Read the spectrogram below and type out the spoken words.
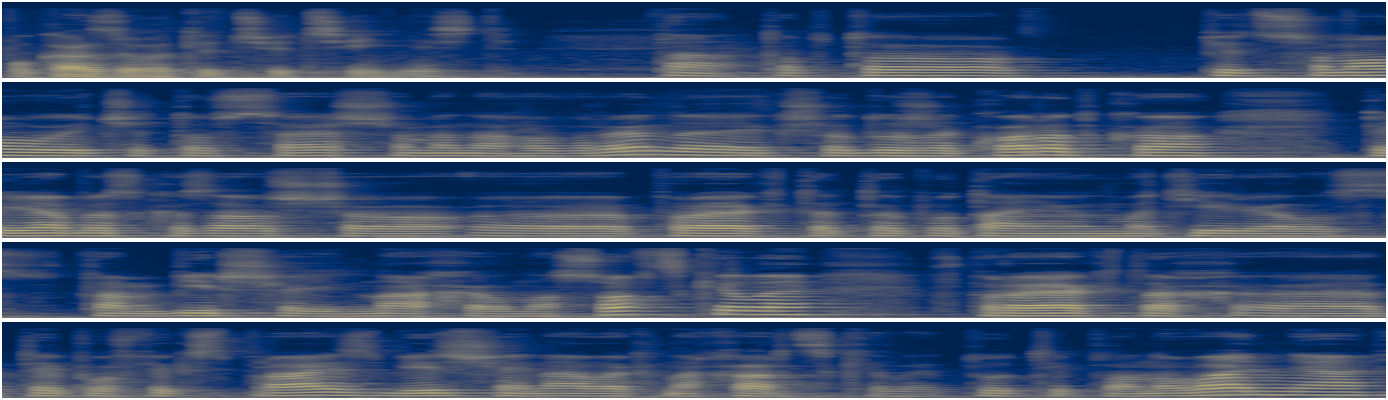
показувати цю цінність. Так, тобто, підсумовуючи то все, що ми наговорили, якщо дуже коротко, то я би сказав, що е, проекти типу Time Materials там більший нахил на софтскіли, в проектах е, типу Fixed Price більший навик на хардскіли. Тут і планування,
